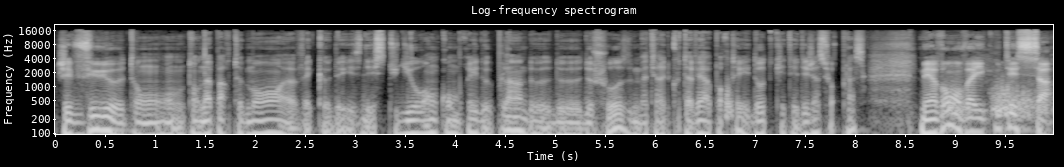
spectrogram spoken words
j'ai vu euh, ton, ton appartement avec des, des studios encombrés de plein de, de, de choses, de matériel que tu avais apporté et d'autres qui étaient déjà sur place. Mais avant, on va écouter ça.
